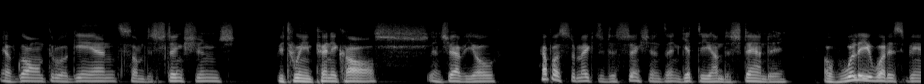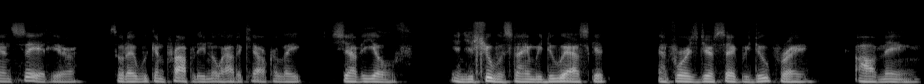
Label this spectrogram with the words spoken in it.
have gone through again some distinctions between Pentecost and Shavuot. Help us to make the distinctions and get the understanding of really what is being said here so that we can properly know how to calculate Shavuot. In Yeshua's name, we do ask it, and for his dear sake, we do pray. Amen,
